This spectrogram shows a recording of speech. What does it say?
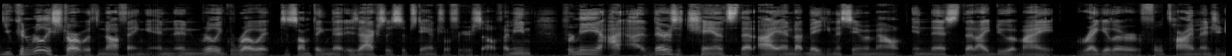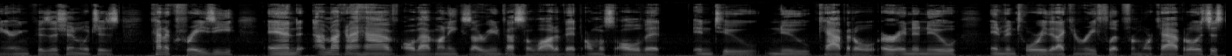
you can really start with nothing and, and really grow it to something that is actually substantial for yourself. I mean, for me, I, I, there's a chance that I end up making the same amount in this that I do at my regular full time engineering position, which is kind of crazy. And I'm not going to have all that money because I reinvest a lot of it, almost all of it, into new capital or into new inventory that I can reflip for more capital. It's just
